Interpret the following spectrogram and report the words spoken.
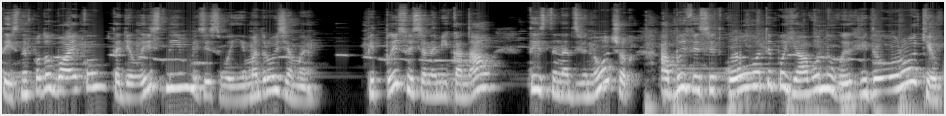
тисни вподобайку та ділись ним зі своїми друзями. Підписуйся на мій канал, тисни на дзвіночок, аби відслідковувати появу нових відеоуроків.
